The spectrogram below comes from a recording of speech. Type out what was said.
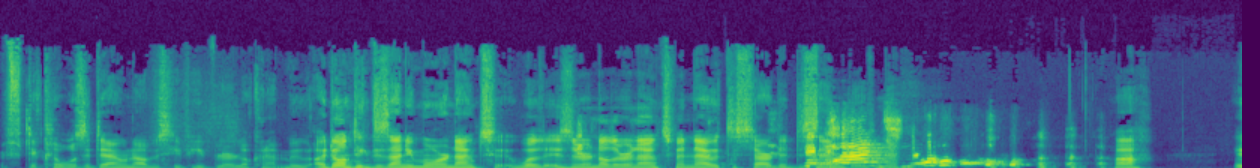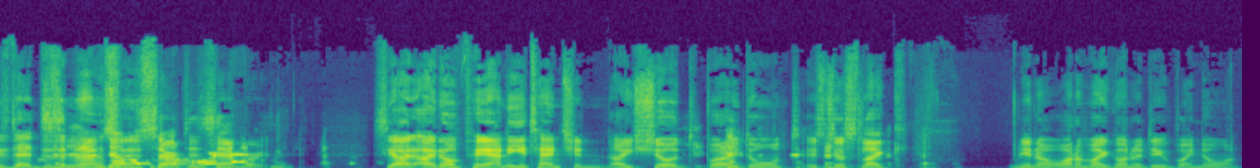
if they close it down, obviously people are looking at move. I don't think there's any more announcement. Well, is there another announcement now at the start of December? No. Huh? Is there? There's an announcement no, at the start no of December. See, I, I don't pay any attention. I should, but I don't. It's just like, you know, what am I going to do by knowing?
